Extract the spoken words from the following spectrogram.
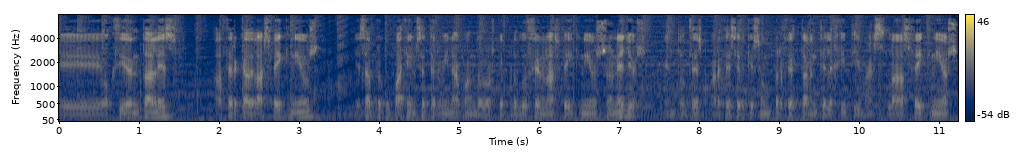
eh, occidentales acerca de las fake news, esa preocupación se termina cuando los que producen las fake news son ellos. Entonces parece ser que son perfectamente legítimas las fake news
